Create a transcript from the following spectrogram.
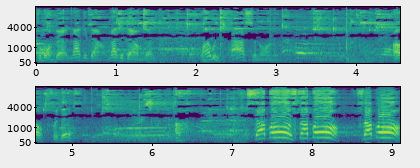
Come on, Ben. Knock it down. Knock it down, Ben. Why are we passing on it? Oh, for this. Oh. Stop ball! Stop ball! Stop ball!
